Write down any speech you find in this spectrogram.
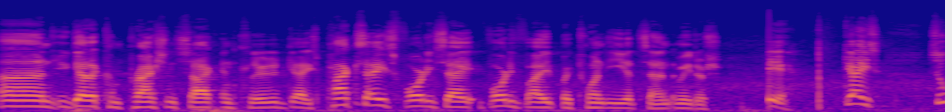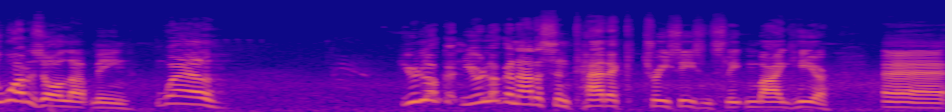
and you get a compression sack included, guys. Pack size 40 45 by 28 centimeters. Yeah, guys. So what does all that mean? Well, you're looking you're looking at a synthetic three-season sleeping bag here. Uh,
